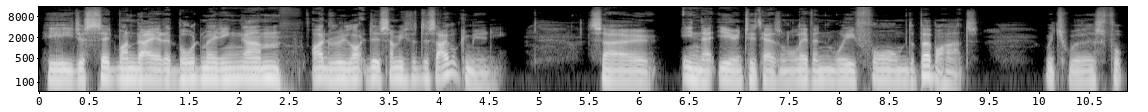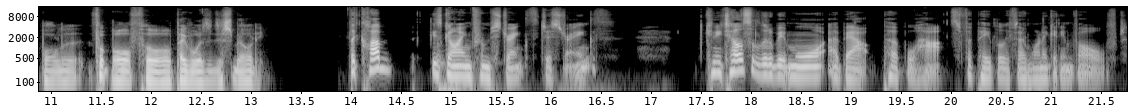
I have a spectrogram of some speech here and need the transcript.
He just said one day at a board meeting, um, I'd really like to do something for the disabled community. So in that year, in 2011, we formed the Purple Hearts, which was football uh, football for people with a disability. The club is going from strength to strength. Can you tell us a little bit more about Purple Hearts for people if they want to get involved?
